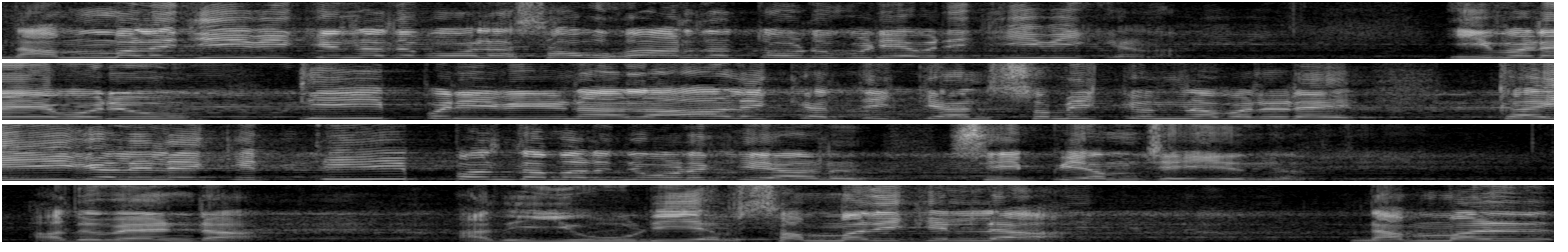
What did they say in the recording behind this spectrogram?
നമ്മൾ ജീവിക്കുന്നത് പോലെ സൗഹാർദ്ദത്തോടു കൂടി അവർ ജീവിക്കണം. ഇവിടെ ഒരു തീപ്പൊരി വീണാൽ ആളിക്കത്തിക്കാൻ ശ്രമിക്കുന്നവരുടെ കൈകളിലേക്ക് തീപ്പന്തം എറിഞ്ഞു കൊടുക്കുകയാണ് സി പി എം ചെയ്യുന്നത്. അത് വേണ്ട. അത് യു ഡി എഫ് സമ്മതിക്കില്ല. നമ്മൾ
